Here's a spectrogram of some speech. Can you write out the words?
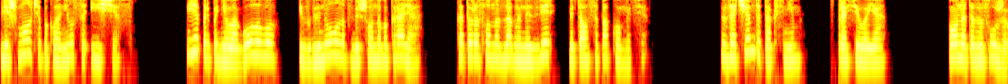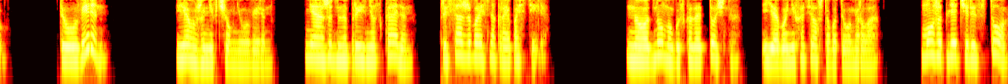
лишь молча поклонился и исчез. Я приподняла голову и взглянула на взбешенного короля, который, словно загнанный зверь, метался по комнате. «Зачем ты так с ним?» — спросила я. «Он это заслужил». «Ты уверен?» «Я уже ни в чем не уверен», — неожиданно произнес Кайден, присаживаясь на край постели. «Но одно могу сказать точно. Я бы не хотел, чтобы ты умерла. Может, лет через сто,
